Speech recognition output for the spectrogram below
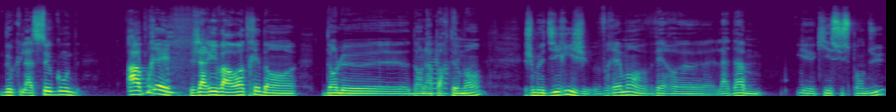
Donc la seconde après, j'arrive à rentrer dans, dans le dans Dans l'appartement. Je me dirige vraiment vers euh, la dame euh, qui est suspendue.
